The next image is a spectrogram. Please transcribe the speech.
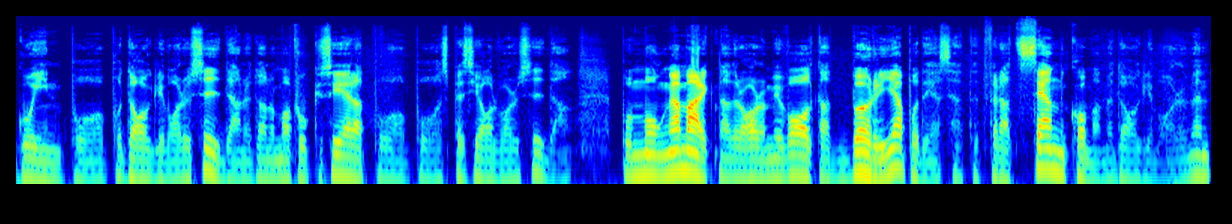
gå in på, på dagligvarusidan utan de har fokuserat på, på specialvarusidan. På många marknader har de ju valt att börja på det sättet för att sen komma med dagligvaror. Men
